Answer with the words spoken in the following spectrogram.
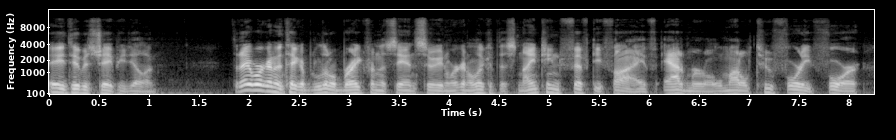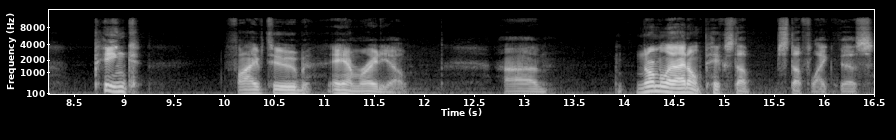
Hey YouTube, it's JP Dillon. Today we're going to take a little break from the Sansui and we're going to look at this 1955 Admiral Model 244 pink 5-tube AM radio. Uh, normally I don't pick stuff, stuff like this,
